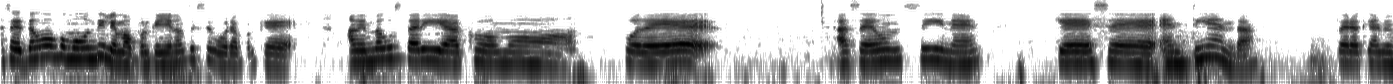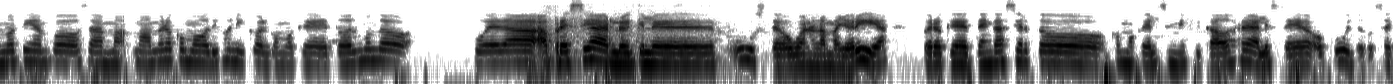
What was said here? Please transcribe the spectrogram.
o sea, tengo como un dilema porque yo no estoy segura porque a mí me gustaría como poder hacer un cine que se entienda, pero que al mismo tiempo, o sea, más o menos como dijo Nicole, como que todo el mundo pueda apreciarlo y que le guste, o bueno, la mayoría, pero que tenga cierto, como que el significado real esté oculto. Entonces,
